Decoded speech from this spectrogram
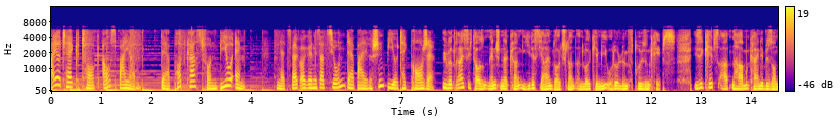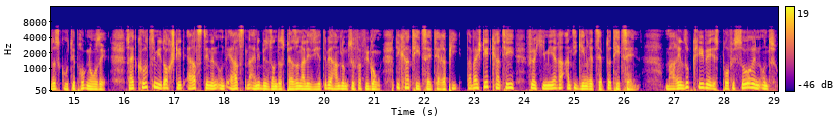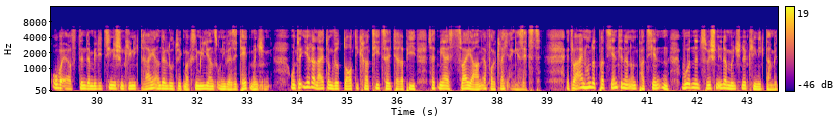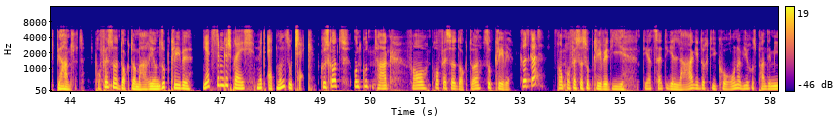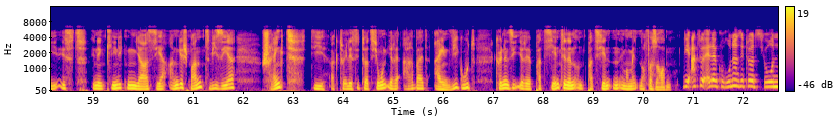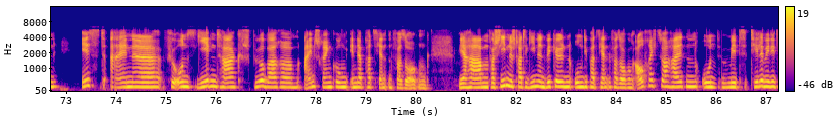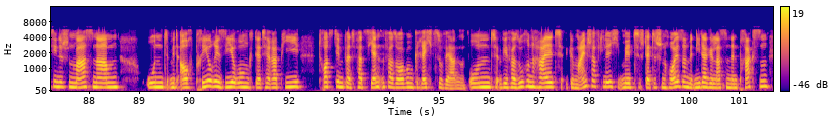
Biotech Talk aus Bayern, der Podcast von BioM, Netzwerkorganisation der bayerischen Biotech-Branche. Über 30.000 Menschen erkranken jedes Jahr in Deutschland an Leukämie oder Lymphdrüsenkrebs. Diese Krebsarten haben keine besonders gute Prognose. Seit kurzem jedoch steht Ärztinnen und Ärzten eine besonders personalisierte Behandlung zur Verfügung, die KT-Zelltherapie. Dabei steht KT für Chimera Antigenrezeptor T-Zellen. Marion Subkleve ist Professorin und Oberärztin der Medizinischen Klinik 3 an der Ludwig-Maximilians-Universität München. Unter ihrer Leitung wird dort die CAR-T-Zelltherapie seit mehr als zwei Jahren erfolgreich eingesetzt. Etwa 100 Patientinnen und Patienten wurden inzwischen in der Münchner Klinik damit behandelt. Professor Dr. Marion Subkleve. Jetzt im Gespräch mit Edmund Suchek. Grüß Gott und guten Tag, Frau Professor Dr. Subkleve. Grüß Gott. Frau Professor Subkleve, die derzeitige Lage durch die Coronavirus-Pandemie ist in den Kliniken ja sehr angespannt. Wie sehr schränkt die aktuelle Situation Ihre Arbeit ein? Wie gut können Sie Ihre Patientinnen und Patienten im Moment noch versorgen? Die aktuelle Corona-Situation ist eine für uns jeden Tag spürbare Einschränkung in der Patientenversorgung. Wir haben verschiedene Strategien entwickelt, um die Patientenversorgung aufrechtzuerhalten und mit telemedizinischen Maßnahmen und mit auch Priorisierung der Therapie trotzdem Patientenversorgung gerecht zu werden. Und wir versuchen halt gemeinschaftlich mit städtischen Häusern, mit niedergelassenen Praxen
